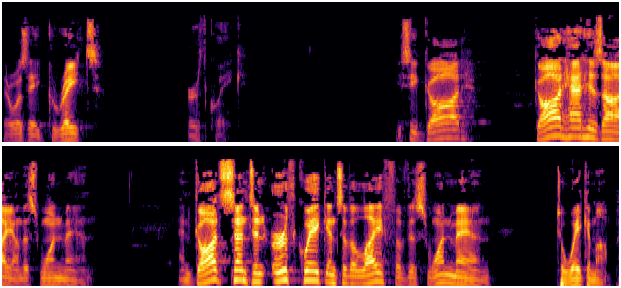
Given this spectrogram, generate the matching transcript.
there was a great earthquake. You see, God, God had his eye on this one man. And God sent an earthquake into the life of this one man to wake him up.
